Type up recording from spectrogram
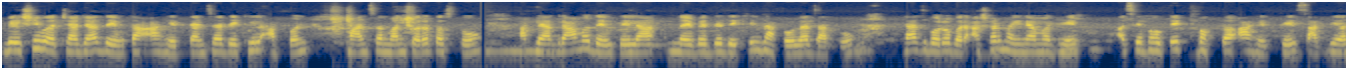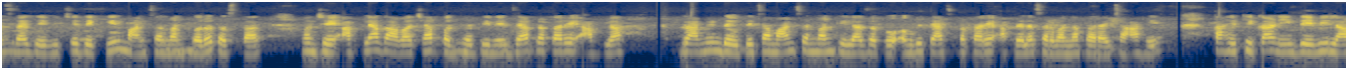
वेशीवरच्या ज्या देवता आहेत त्यांचा देखील आपण मान सन्मान करत असतो. आपल्या ग्रामदेवतेला नैवेद्य देखील दाखवला जातो. त्याचबरोबर आषाढ महिन्यामध्ये असे बहुतेक भक्त आहेत ते साती असराय देवीचे देखील मान सन्मान करत असतात. म्हणजे आपल्या गावाच्या पद्धतीने ज्या प्रकारे आपला ग्रामीण देवतेचा मान सन्मान केला जातो अगदी त्याच प्रकारे आपल्याला सर्वांना करायचा आहे. काही ठिकाणी देवीला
